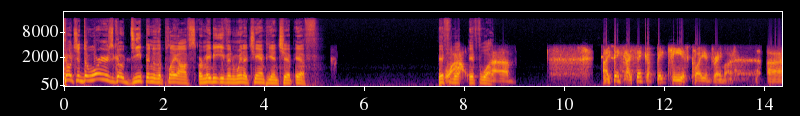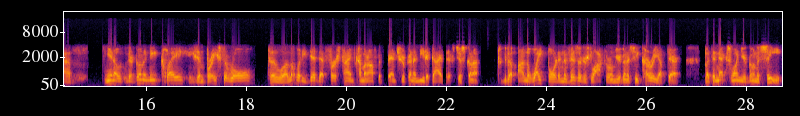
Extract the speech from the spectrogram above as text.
Coach, did the Warriors go deep into the playoffs, or maybe even win a championship? If, if wow. what? If what? Um, I think I think a big key is Klay and Draymond. Uh, you know they're going to need Klay. He's embraced the role. To uh, look what he did that first time coming off the bench, you're going to need a guy that's just going to on the whiteboard in the visitors' locker room. You're going to see Curry up there, but the next one you're going to see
